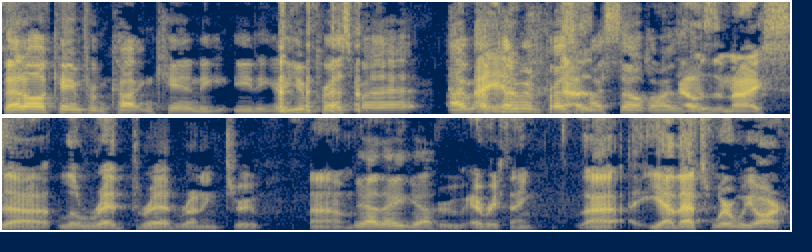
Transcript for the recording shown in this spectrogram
that all came from cotton candy eating. Are you impressed by that? I'm, I I'm kind of impressed That with was- myself, honestly. That was a nice uh, little red thread running through. Um, yeah, there you go. through everything. Uh, yeah, that's where we are.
